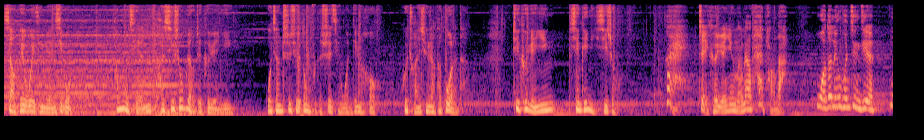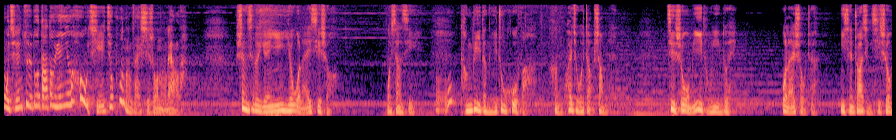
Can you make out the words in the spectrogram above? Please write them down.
小黑我已经联系过了，他目前还吸收不了这颗元婴。我将赤血洞府的事情稳定了后，会传讯让他过来的。这颗元婴先给你吸收。哎，这颗元婴能量太庞大，我的灵魂境界目前最多达到元婴后期就不能再吸收能量了。剩下的元婴由我来吸收。我相信，哦藤壁等一众护法很快就会找上门，届时我们一同应对。我来守着，你先抓紧吸收，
